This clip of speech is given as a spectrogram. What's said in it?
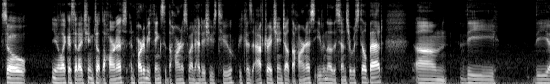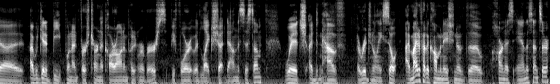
so, you know, like I said, I changed out the harness and part of me thinks that the harness might have had issues too, because after I changed out the harness, even though the sensor was still bad, um, the the uh, I would get a beep when I'd first turn the car on and put it in reverse before it would like shut down the system, which I didn't have originally. So I might have had a combination of the harness and the sensor,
